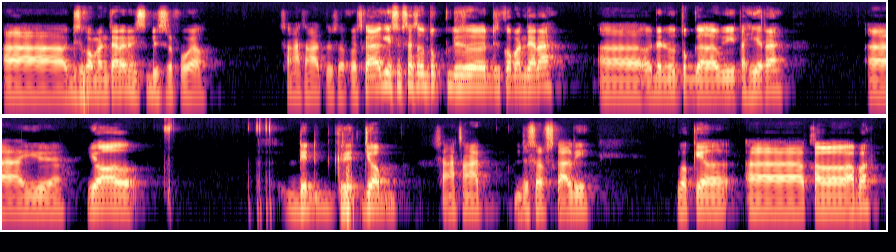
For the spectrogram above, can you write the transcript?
eh di komentarnya di deserve well sangat-sangat deserve sekali lagi sukses untuk di Disco Pantera eh, dan untuk Galawi Tahira eh, you, you all did great job. Sangat-sangat deserve sekali. Gokil. Eh, kalau apa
